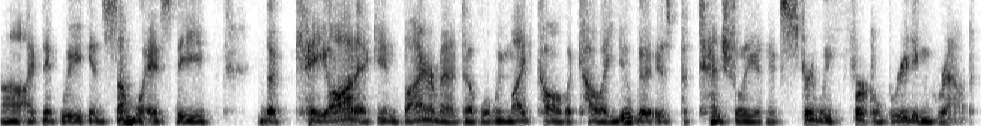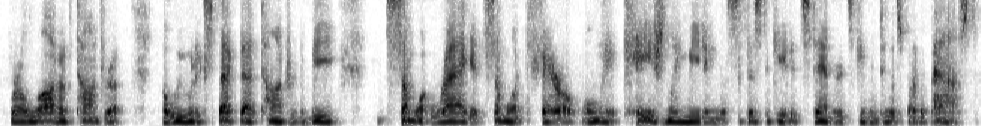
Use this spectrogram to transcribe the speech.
Uh, I think we, in some ways, the the chaotic environment of what we might call the Kali Yuga is potentially an extremely fertile breeding ground for a lot of Tantra. But we would expect that Tantra to be somewhat ragged, somewhat feral, only occasionally meeting the sophisticated standards given to us by the past.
